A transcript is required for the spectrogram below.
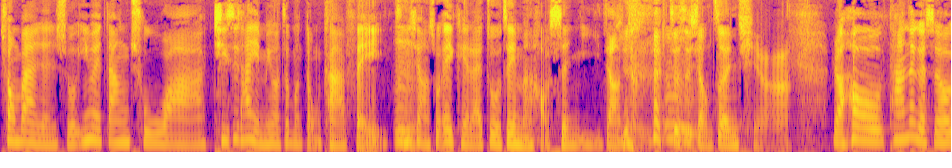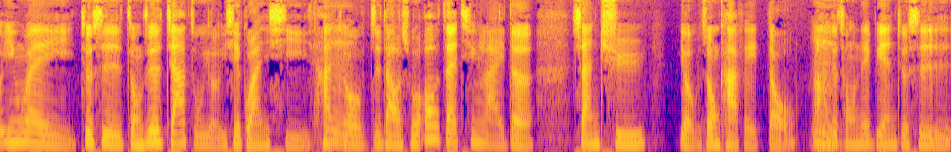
创办人说，因为当初啊，其实他也没有这么懂咖啡，只是想说，哎、欸，可以来做这门好生意，这样子，就是想赚钱啊。然后他那个时候，因为就是总之家族有一些关系，他就知道说，哦，在青莱的山区有种咖啡豆，然后就从那边就是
